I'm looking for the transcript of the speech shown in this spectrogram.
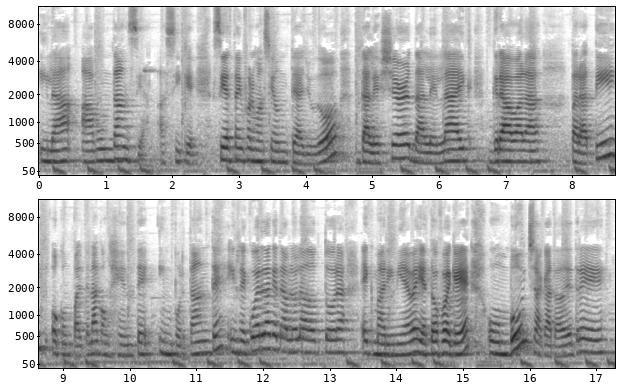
y la abundancia. Así que si esta información te ayudó, dale share, dale like, grábala para ti o compártela con gente importante. Y recuerda que te habló la doctora Ekmari Nieves y esto fue que un boom chacata de tres.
